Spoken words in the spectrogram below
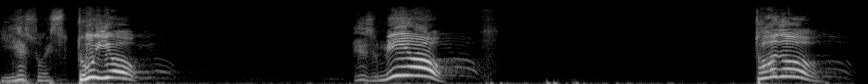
y eso es tuyo. Es mío. Todo.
